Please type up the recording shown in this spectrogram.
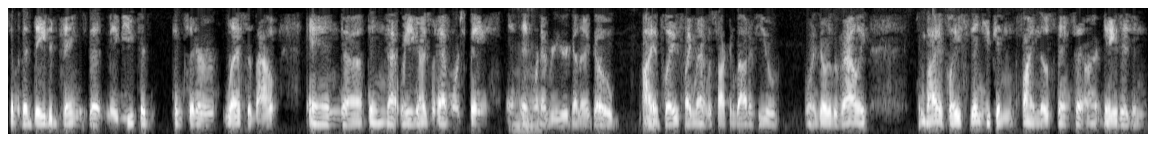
some of the dated things that maybe you could consider less about, and uh, then that way you guys would have more space. And then whenever you're gonna go buy a place, like Matt was talking about, if you want to go to the valley and buy a place, then you can find those things that aren't dated and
